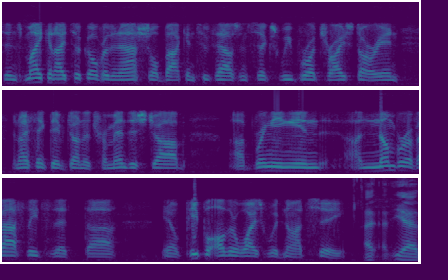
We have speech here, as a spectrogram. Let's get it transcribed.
since Mike and I took over the national back in 2006. We brought TriStar in, and I think they've done a tremendous job uh, bringing in a number of athletes that uh, you know people otherwise would not see. I, yeah,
